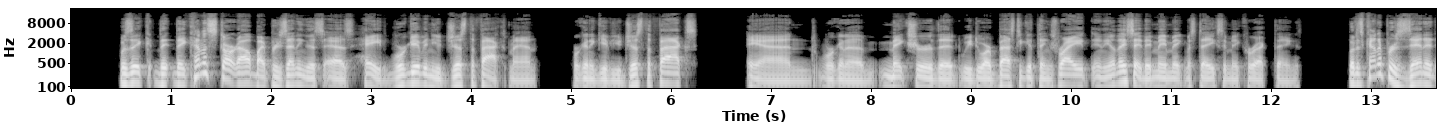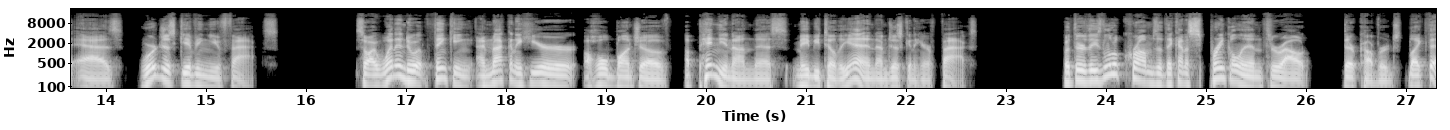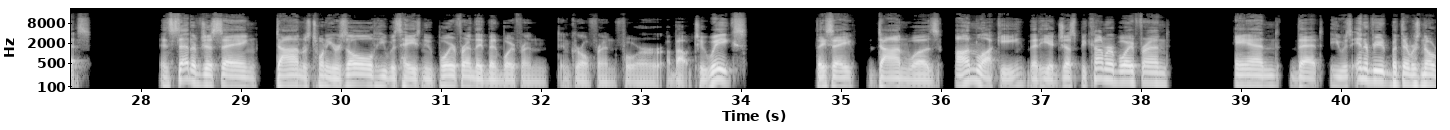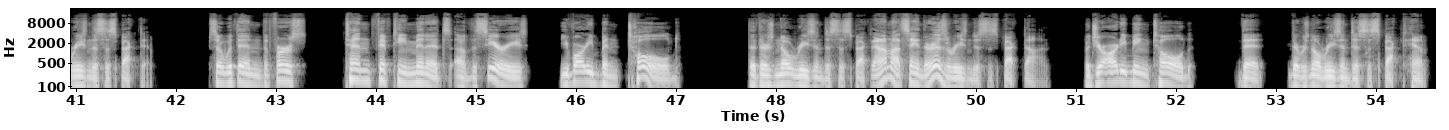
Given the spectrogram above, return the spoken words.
Was they they, they kind of start out by presenting this as, "Hey, we're giving you just the facts, man. We're going to give you just the facts, and we're going to make sure that we do our best to get things right." And you know, they say they may make mistakes, they may correct things, but it's kind of presented as, "We're just giving you facts." So I went into it thinking I'm not going to hear a whole bunch of opinion on this, maybe till the end. I'm just going to hear facts. But there are these little crumbs that they kind of sprinkle in throughout their coverage, like this. Instead of just saying Don was 20 years old, he was Hae's new boyfriend, they'd been boyfriend and girlfriend for about two weeks. They say Don was unlucky that he had just become her boyfriend and that he was interviewed, but there was no reason to suspect him. So within the first 10, 15 minutes of the series, you've already been told that there's no reason to suspect. And I'm not saying there is a reason to suspect Don, but you're already being told that there was no reason to suspect him.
